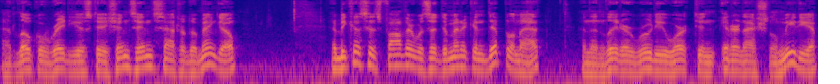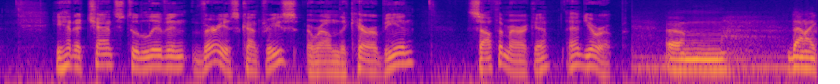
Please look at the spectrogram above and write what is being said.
at local radio stations in Santo Domingo and because his father was a Dominican diplomat, and then later Rudy worked in international media, he had a chance to live in various countries around the Caribbean, South America, and Europe. Um, then I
